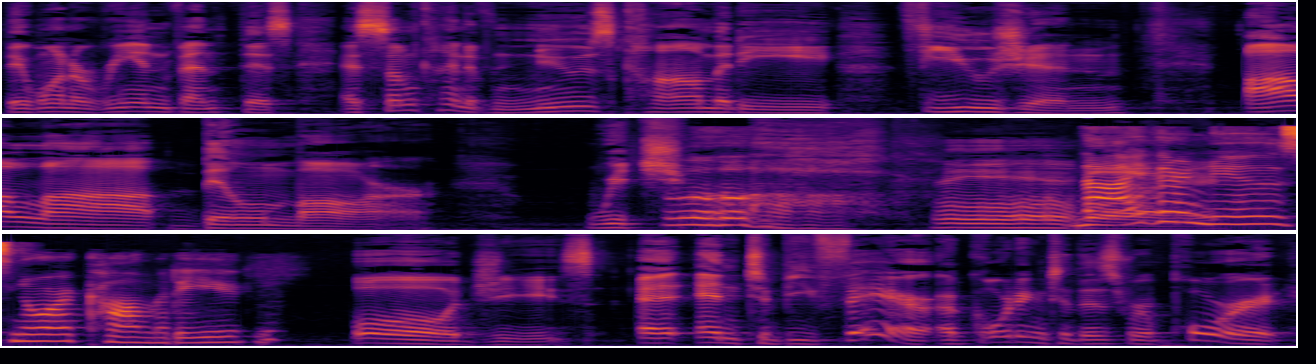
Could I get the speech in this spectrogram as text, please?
They want to reinvent this as some kind of news comedy fusion a la Bill Maher, which. Oh, oh Neither news nor comedy. Oh, geez. And, and, to be fair, according to this report,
